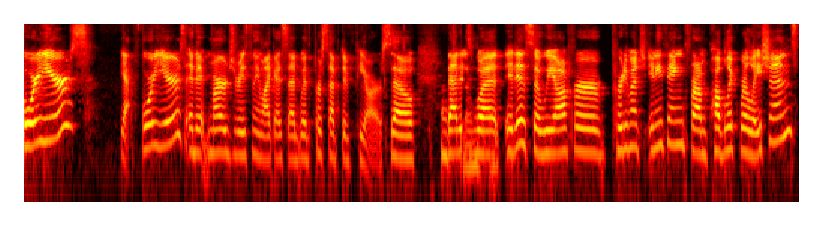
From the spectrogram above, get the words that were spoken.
four years. Yeah, four years, and it merged recently, like I said, with Perceptive PR. So that's that is what it is. So we offer pretty much anything from public relations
